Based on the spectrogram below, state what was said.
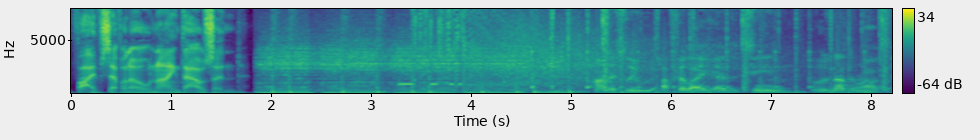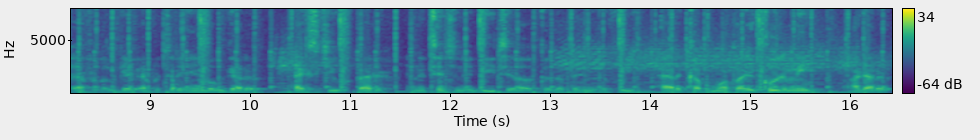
570 9000. Honestly, I feel like as a team, it was nothing wrong with the effort. Like we gave effort to the end, but we gotta execute better and attention to detail. Because I think if we had a couple more plays, including me, I gotta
